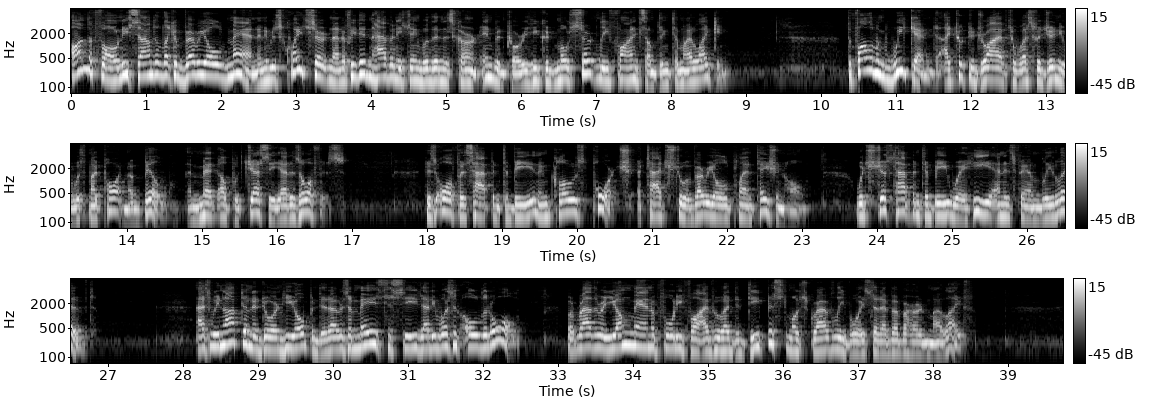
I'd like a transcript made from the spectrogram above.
On the phone, he sounded like a very old man, and he was quite certain that if he didn't have anything within his current inventory, he could most certainly find something to my liking. The following weekend, I took the drive to West Virginia with my partner, Bill, and met up with Jesse at his office. His office happened to be an enclosed porch attached to a very old plantation home, which just happened to be where he and his family lived. As we knocked on the door and he opened it, I was amazed to see that he wasn't old at all, but rather a young man of 45 who had the deepest, most gravelly voice that I've ever heard in my life.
